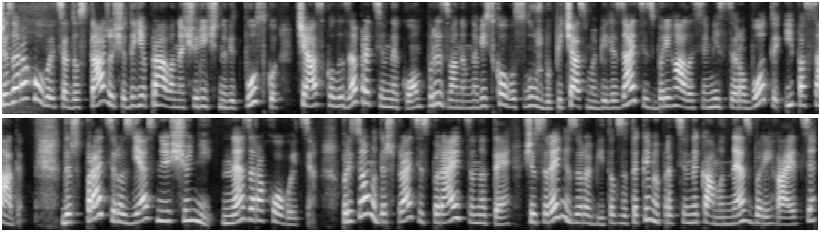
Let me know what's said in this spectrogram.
Чи зараховується до стажу, що дає право на щорічну відпустку, час, коли за працівником, призваним на військову службу під час мобілізації, зберігалося місце роботи і посади? Держпраці роз'яснює, що ні, не зараховується. При цьому держпраці спирається на те, що середній заробіток за такими працівниками не зберігається,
